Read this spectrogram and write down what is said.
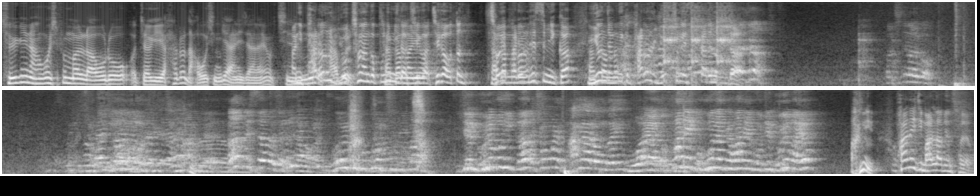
증인 하고 싶은 말 나오러 저기 하러 나오신 게 아니잖아요. 아니 질문에 발언을 답을- 요청한 것 뿐입니다. 잠깐만요. 제가 제가 어떤 저의. 발언을 했습니까? 잠깐만. 위원장님 그 발언을 요청했을 따름입니다. 이제 노려보니까 청문을 방해하러 온 거야 이거 뭐야 야, 화내고 의원한테 화내고 이제 노려봐요? 아니 화내지 말라면서요.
